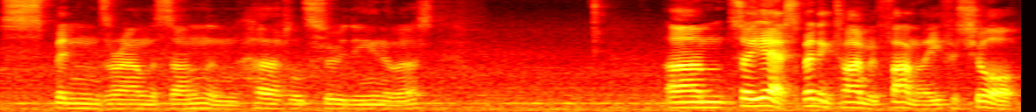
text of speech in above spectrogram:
spins around the sun and hurtles through the universe. Um, so yeah, spending time with family for sure.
